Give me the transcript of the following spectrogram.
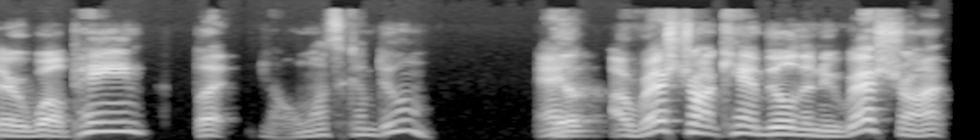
They're well paying but no one wants to come do them and yep. a restaurant can't build a new restaurant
